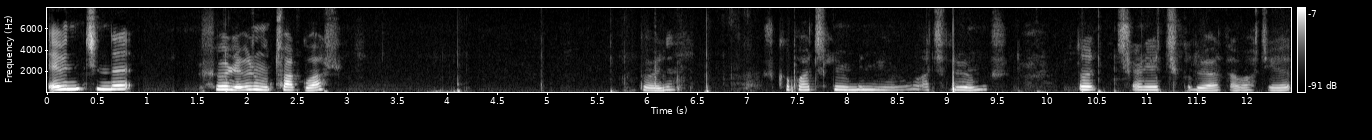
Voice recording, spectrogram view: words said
Evin içinde şöyle bir mutfak var. Böyle. Şu kapı açılıyor mu bilmiyorum. Açılıyormuş. Da dışarıya çıkılıyor arka bahçeye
